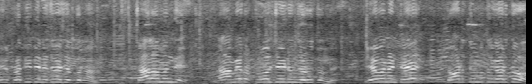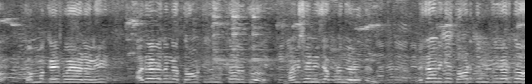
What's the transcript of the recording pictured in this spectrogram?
నేను ప్రతిదీ నిజమే చెప్తున్నాను. చాలామంది నా మీద ట్రోల్ చేయడం జరుగుతుంది. ఏమనంటే తోట తిరుమతులు గారితో కమ్మక్కైపోయాడని అదేవిధంగా తోట తిరుమతులకు మనిషి అని చెప్పడం జరుగుతుంది. నిజానికి తోట తిరుమతులు గారితో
